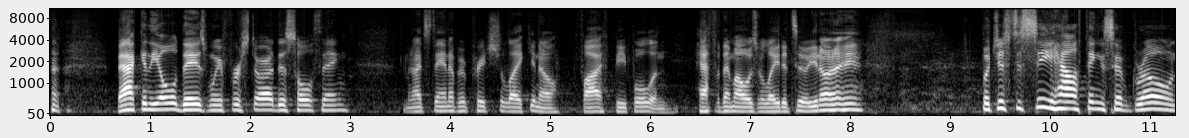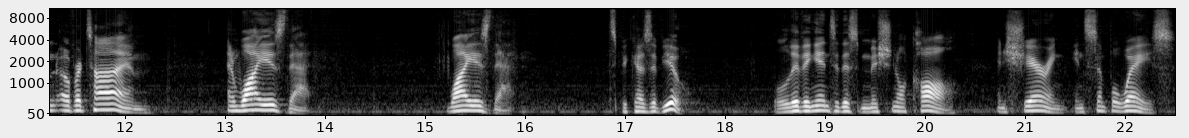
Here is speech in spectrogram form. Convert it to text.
back in the old days when we first started this whole thing, I mean, I'd stand up and preach to like, you know, five people, and half of them I was related to. You know what I mean? but just to see how things have grown over time. And why is that? Why is that? It's because of you living into this missional call and sharing in simple ways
